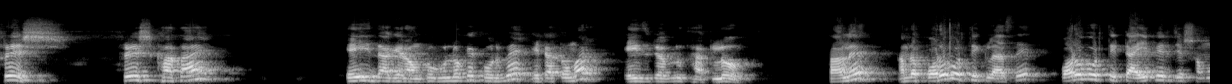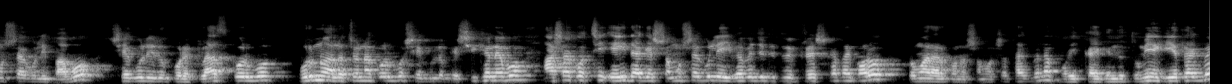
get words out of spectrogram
ফ্রেশ ফ্রেশ খাতায় এই দাগের অঙ্কগুলোকে করবে, এটা তোমার এইচ ডাব্লিউ থাকল। তাহলে আমরা পরবর্তী ক্লাসে পরবর্তী টাইপের যে সমস্যাগুলি পাবো, সেগুলির উপরে ক্লাস করব, পূর্ণ আলোচনা করব, সেগুলোকে শিখে নেব। আশা করছি এই দাগের সমস্যাগুলি এইভাবে যদি তুমি ফ্রেশ খাতা করো, তোমার আর কোনো সমস্যা থাকবে না। পরীক্ষায় কিন্তু তুমি এগিয়ে থাকবে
